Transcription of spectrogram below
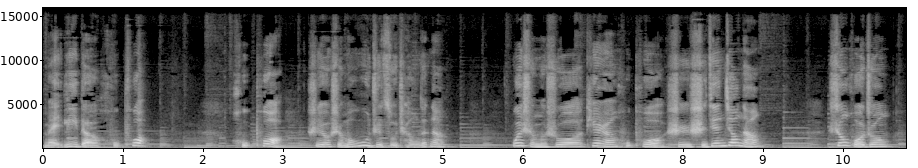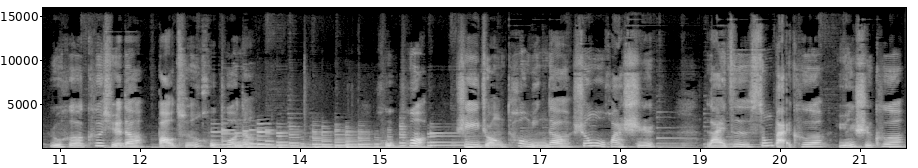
美丽的琥珀。琥珀是由什么物质组成的呢？为什么说天然琥珀是时间胶囊？生活中如何科学的保存琥珀呢？琥珀是一种透明的生物化石。来自松柏科、云石科、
